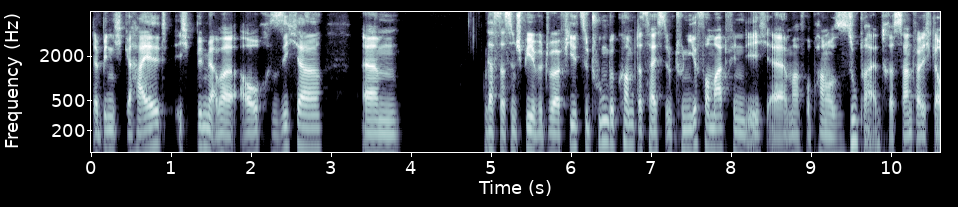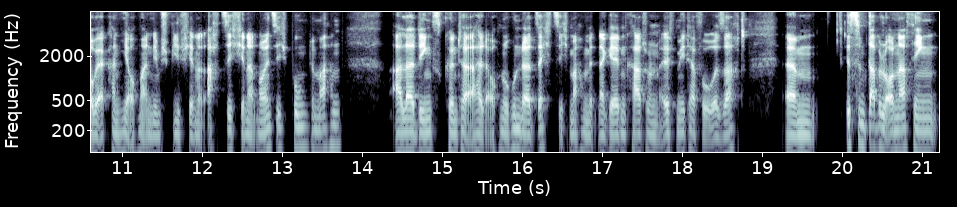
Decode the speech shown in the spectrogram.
da bin ich geheilt. Ich bin mir aber auch sicher, ähm, dass das ein Spiel wird, wo er viel zu tun bekommt. Das heißt, im Turnierformat finde ich äh, Mafropano super interessant, weil ich glaube, er kann hier auch mal in dem Spiel 480, 490 Punkte machen. Allerdings könnte er halt auch nur 160 machen mit einer gelben Karte und einem Elfmeter verursacht. Ähm, ist im Double or Nothing,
